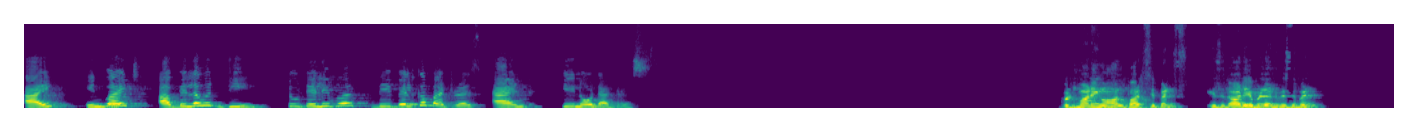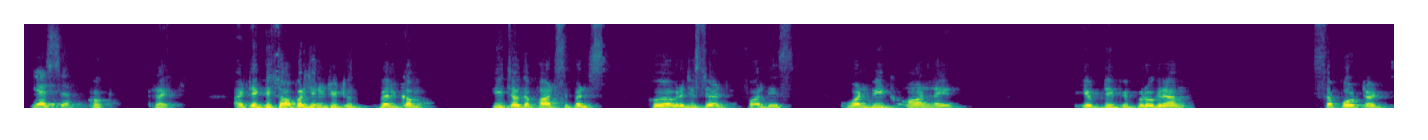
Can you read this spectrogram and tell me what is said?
I invite our beloved Dean to deliver the welcome address and keynote address. Good morning, all participants. Is it audible and visible? Yes, sir. Okay, right. I take this opportunity to welcome each of the participants who have registered for this one week online FDP program supported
